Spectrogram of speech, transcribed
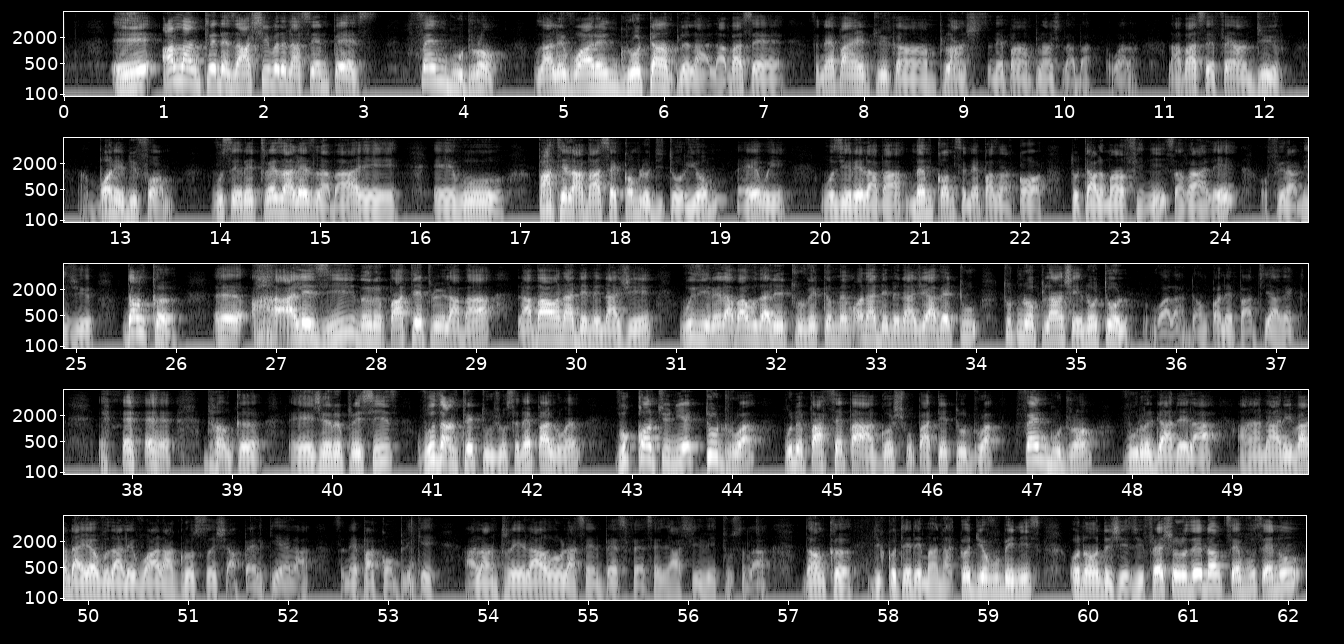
Et à l'entrée des archives de la CNPS, fin goudron, vous allez voir un gros temple là. Là-bas, ce n'est pas un truc en planche. Ce n'est pas en planche là-bas. Voilà. Là-bas, c'est fait en dur, en bonne et due forme. Vous serez très à l'aise là-bas et, et vous partez là-bas, c'est comme l'auditorium. Eh oui, vous irez là-bas, même comme ce n'est pas encore totalement fini, ça va aller au fur et à mesure. Donc, euh, euh, allez-y, ne repartez plus là-bas. Là-bas, on a déménagé. Vous irez là-bas, vous allez trouver que même on a déménagé avec tout, toutes nos planches et nos tôles. Voilà, donc on est parti avec. donc, euh, et je reprécise, vous entrez toujours, ce n'est pas loin. Vous continuez tout droit. Vous ne passez pas à gauche, vous partez tout droit. Fin goudron, vous regardez là. En arrivant d'ailleurs, vous allez voir la grosse chapelle qui est là. Ce n'est pas compliqué. À l'entrée, là où la CNPS fait ses archives et tout cela. Donc, euh, du côté des mandats. Que Dieu vous bénisse au nom de Jésus. Frère Rosé, donc c'est vous, c'est nous.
